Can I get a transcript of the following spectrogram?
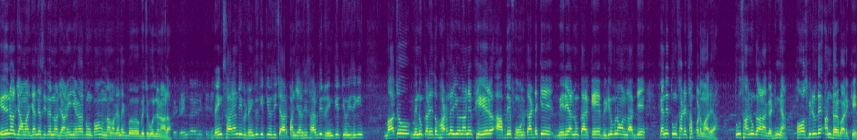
ਇਹਦੇ ਨਾਲ ਜਾਵਾਂਗੇ ਕਹਿੰਦੇ ਅਸੀਂ ਤੇਰੇ ਨਾਲ ਜਾਣਾ ਹੀ ਨਹੀਂ ਹੈਗਾ। ਤੂੰ ਕੌਣ ਹੁੰਦਾ ਵਾ? ਕਹਿੰਦਾ ਵਿੱਚ ਬੋਲਣ ਵਾਲਾ। ਡਰਿੰਕ ਵਗੈਰਾ ਕੀਤੀ ਸੀ? ਡਰਿੰਕ ਸਾਰਿਆਂ ਦੀ ਡਰਿੰਕ ਕੀਤੀ ਹੋਈ ਸੀ ਚਾਰ ਪੰਜ ਜਣ ਸੀ ਸਾਰੇ ਦੀ ਡਰਿੰਕ ਕੀਤੀ ਹੋਈ ਸੀਗੀ। ਬਾਅਦ ਚੋਂ ਮੈਨੂੰ ਕੜੇ ਤੋਂ ਫੜ ਲਿਆ ਜੀ, ਉਹਨਾਂ ਨੇ ਫੇਰ ਆਪਦੇ ਫੋਨ ਕੱਢ ਕੇ ਮੇਰੇ ਵੱਲ ਨੂੰ ਕਰਕੇ ਵੀਡੀਓ ਬਣਾਉਣ ਲੱਗ ਗਏ। ਕਹਿੰਦੇ, ਤੂੰ ਸਾਡੇ ਥੱਪੜ ਮਾਰਿਆ। ਤੂੰ ਸਾਨੂੰ ਗਾਲਾਂ ਕੱਢੀਆਂ। ਹਸਪੀਟਲ ਦੇ ਅੰਦਰ ਵੜ ਕੇ।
